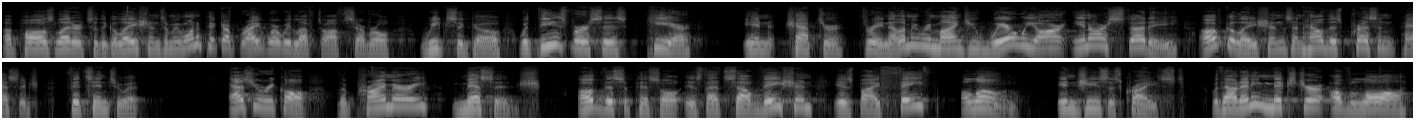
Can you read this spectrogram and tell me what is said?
of Paul's letter to the Galatians, and we want to pick up right where we left off several weeks ago with these verses here in chapter 3. Now, let me remind you where we are in our study of Galatians and how this present passage fits into it. As you recall, the primary message of this epistle is that salvation is by faith alone in Jesus Christ, without any mixture of law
